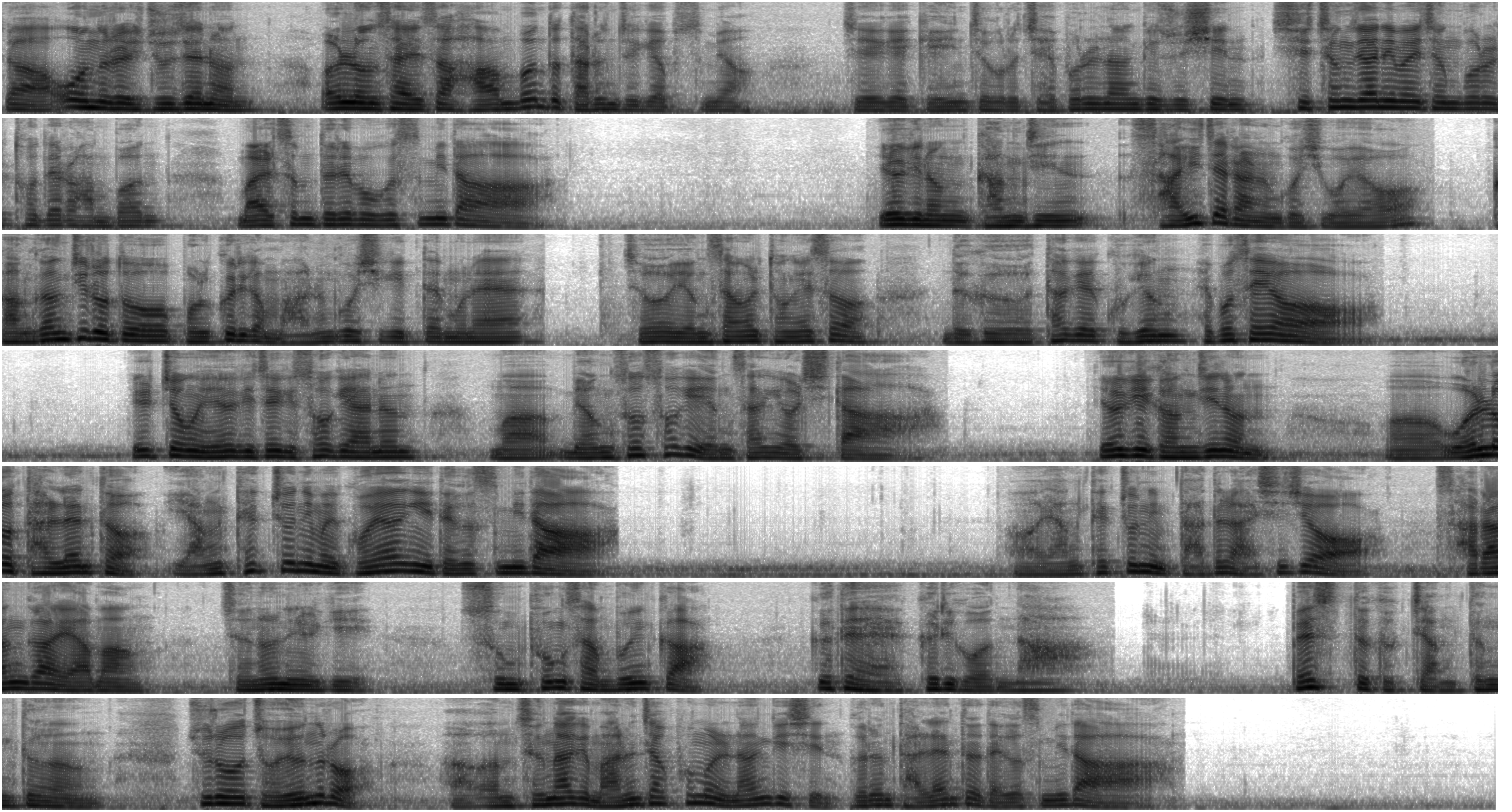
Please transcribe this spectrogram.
자, 오늘의 주제는 언론사에서 한 번도 다룬 적이 없으며 저에게 개인적으로 제보를 남겨주신 시청자님의 정보를 토대로 한번 말씀드려보겠습니다. 여기는 강진 사이제라는 곳이고요. 관광지로도 볼거리가 많은 곳이기 때문에 저 영상을 통해서 느긋하게 구경해보세요. 일종의 여기저기 소개하는 뭐 명소 소개 영상이 얼시다. 여기 강진은 어, 원로 탤런트 양택조님의 고향이 되겠습니다. 어, 양택조님 다들 아시죠? 사랑과 야망, 전원일기, 순풍산부인과, 그대 그리고 나, 베스트 극장 등등 주로 조연으로 어, 엄청나게 많은 작품을 남기신 그런 탤런트 되겠습니다.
